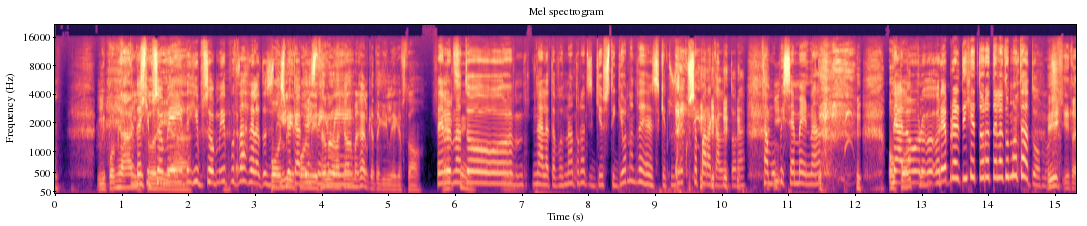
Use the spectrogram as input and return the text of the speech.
λοιπόν, μια άλλη Δεν έχει ιστορία. ψωμί, δεν έχει ψωμί που θα ήθελα να το συζητήσουμε Πολύ, κάποια πολύ. στιγμή. Θέλω να κάνω μεγάλη καταγγελία γι' αυτό. Θέλω Έτσι. να το. Ναι, αλλά τα βουνά τώρα της γκαίου στην Κιώνα δεν και τους λέω σε παρακαλώ τώρα. θα μου πεις εμένα. ναι, αλλά ο, Οπότε- ο Ρέμπραντ είχε τώρα τα ελαττώματά του όμως. Είχε, ήταν.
